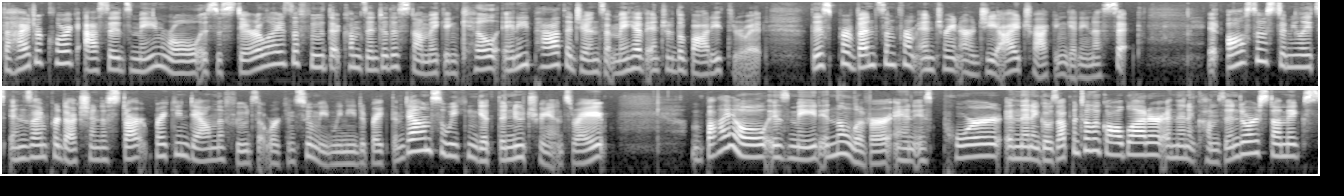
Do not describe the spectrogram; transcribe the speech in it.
The hydrochloric acid's main role is to sterilize the food that comes into the stomach and kill any pathogens that may have entered the body through it. This prevents them from entering our GI tract and getting us sick. It also stimulates enzyme production to start breaking down the foods that we're consuming. We need to break them down so we can get the nutrients, right? Bile is made in the liver and is poured, and then it goes up into the gallbladder, and then it comes into our stomachs.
